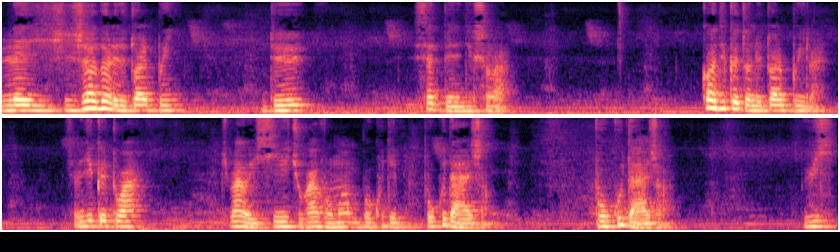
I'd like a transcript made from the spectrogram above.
les gens dont les étoiles brillent de cette bénédiction-là. Quand on dit que ton étoile brille là, ça veut dire que toi, tu vas réussir, tu auras vraiment beaucoup de beaucoup d'argent. Beaucoup d'argent. Oui.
